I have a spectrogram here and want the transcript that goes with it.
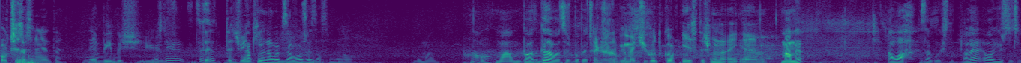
oczy zasłonięte, Wiem, lepiej byś... Właśnie te- te dźwięki- na łeb założę, zasunę, No. bo mam. No, mam. Bo, gadała coś babeczka. Także robimy cichutko i jesteśmy na AM. Mamy. Ała, za głośno. Ale o, już idzie.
